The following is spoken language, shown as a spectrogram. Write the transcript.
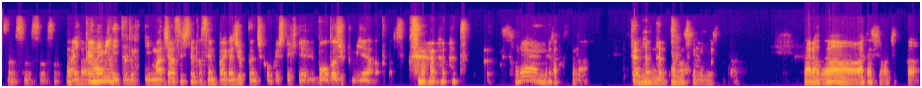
そうそうそうそう。まあ、1回目見に行った時、待ち合わせしてた先輩が10分遅刻してきて、冒頭10分見れなかったからです。それはムカつくな。楽しみにしてた。なるほど。まあまあ、私もちょっ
